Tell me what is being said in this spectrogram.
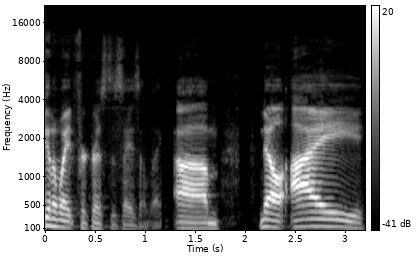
gonna wait for Chris to say something. Um, no, I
